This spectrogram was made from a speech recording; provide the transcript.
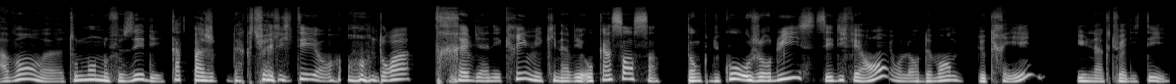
avant, euh, tout le monde nous faisait des quatre pages d'actualité en, en droit très bien écrits, mais qui n'avaient aucun sens. Donc du coup, aujourd'hui, c'est différent. On leur demande de créer une actualité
